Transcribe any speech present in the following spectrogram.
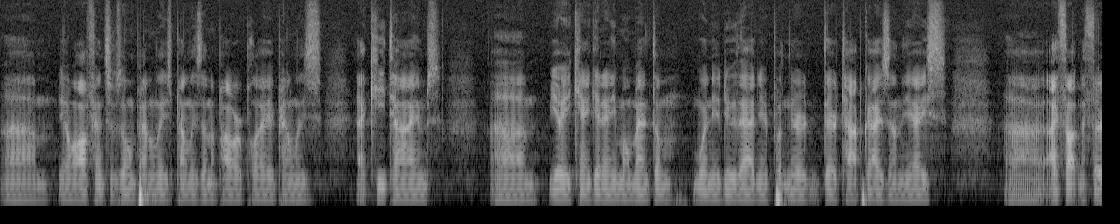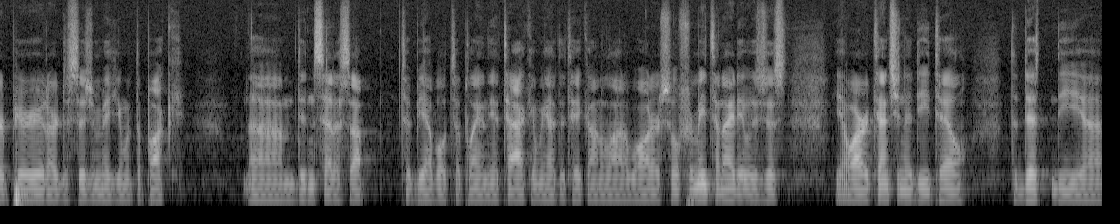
Um, you know, offensive zone penalties, penalties on the power play, penalties at key times. Um, you know, you can't get any momentum when you do that, and you're putting their their top guys on the ice. Uh, I thought in the third period, our decision making with the puck um, didn't set us up to be able to play in the attack, and we had to take on a lot of water. So for me tonight, it was just, you know, our attention to detail, the di- the uh,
